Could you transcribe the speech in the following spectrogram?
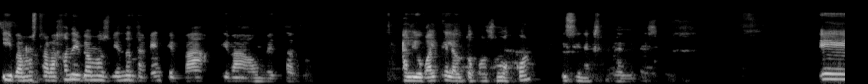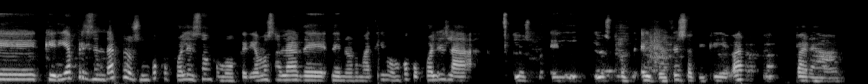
y vamos trabajando y vamos viendo también que va, que va aumentando, al igual que el autoconsumo con y sin excedentes. Eh, quería presentaros un poco cuáles son, como queríamos hablar de, de normativa, un poco cuál es la, el, proceso que hay que llevar para,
